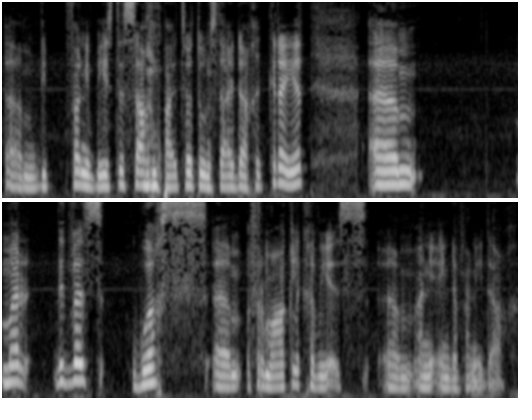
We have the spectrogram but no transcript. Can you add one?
ehm um, die van die beste soundbites wat ons daai dag gekry het. Ehm um, maar dit was hoogs ehm um, vermaaklik geweest ehm um, aan die einde van die dag.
